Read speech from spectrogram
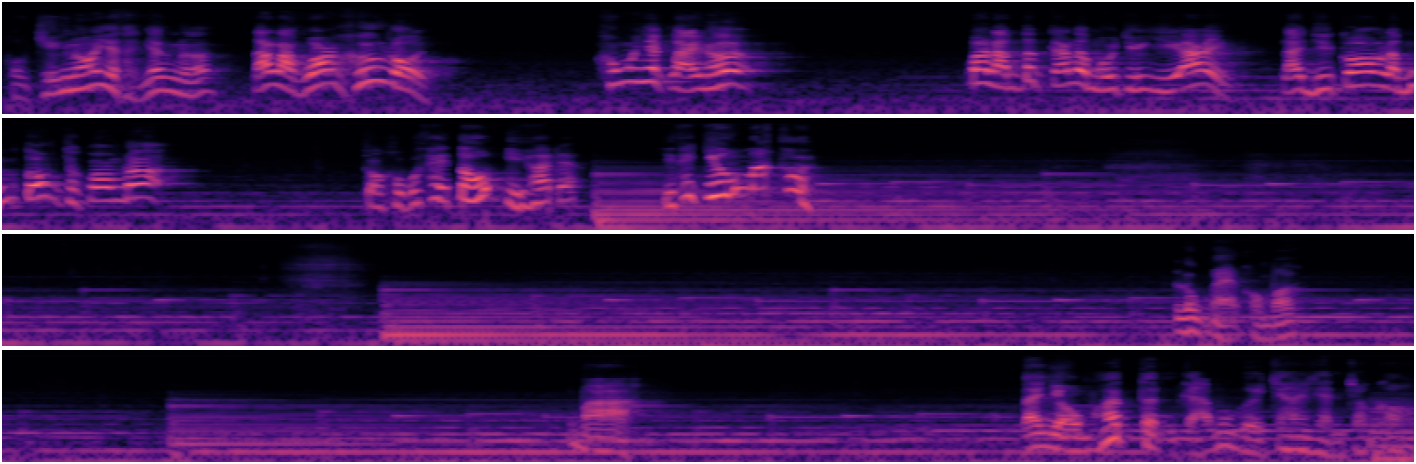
Còn chuyện nói về thằng Nhân nữa Đã là quá khứ rồi. Không có nhắc lại nữa. Ba làm tất cả là mọi chuyện gì ai? Là vì con là muốn tốt cho con đó. Con không có thấy tốt gì hết á. Chỉ thấy chướng mắt thôi. Lúc mẹ con mất Ba Đã dồn hết tình cảm của người cha dành cho con.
